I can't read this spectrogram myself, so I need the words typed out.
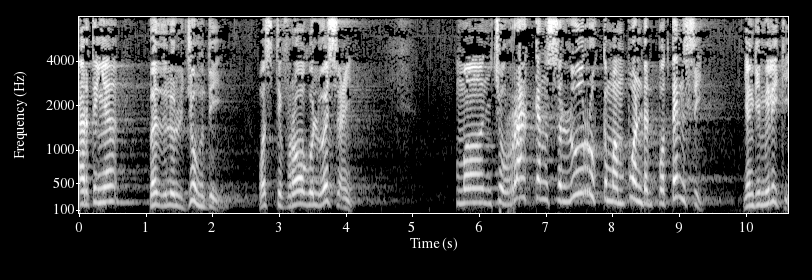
artinya badlul juhdi wastifragul was'i mencurahkan seluruh kemampuan dan potensi yang dimiliki.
